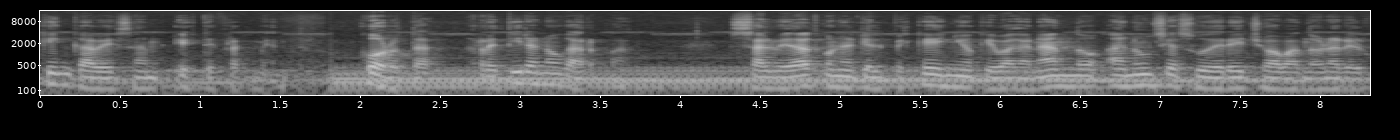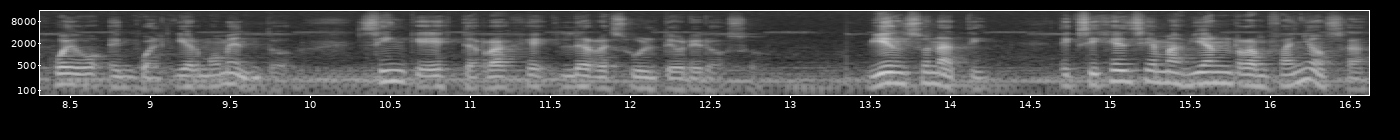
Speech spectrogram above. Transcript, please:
que encabezan este fragmento. Corta, retira no garpa, salvedad con el que el pequeño que va ganando anuncia su derecho a abandonar el juego en cualquier momento, sin que este raje le resulte oneroso. Bien Sonati, exigencia más bien ranfañosa,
